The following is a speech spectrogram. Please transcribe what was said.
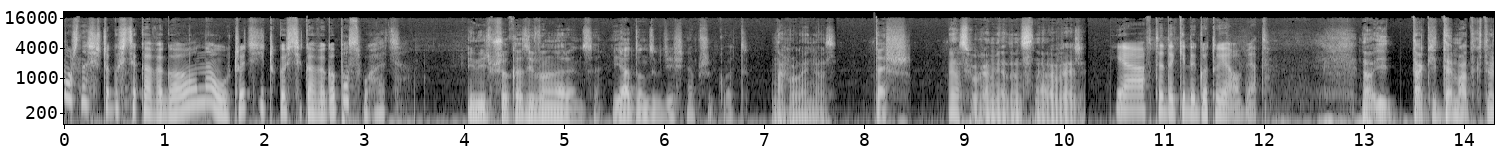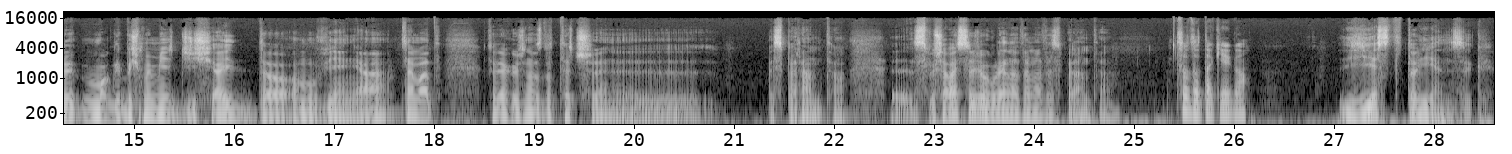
można się czegoś ciekawego nauczyć i czegoś ciekawego posłuchać. I mieć przy okazji wolne ręce, jadąc gdzieś na przykład. Na hulajnodze. Też. Ja słucham jadąc na rowerze. Ja wtedy, kiedy gotuję obiad. No i taki temat, który moglibyśmy mieć dzisiaj do omówienia, temat, który jakoś nas dotyczy, yy, Esperanto. Yy, Słyszałaś coś w ogóle na temat Esperanto? Co to takiego? Jest to język.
